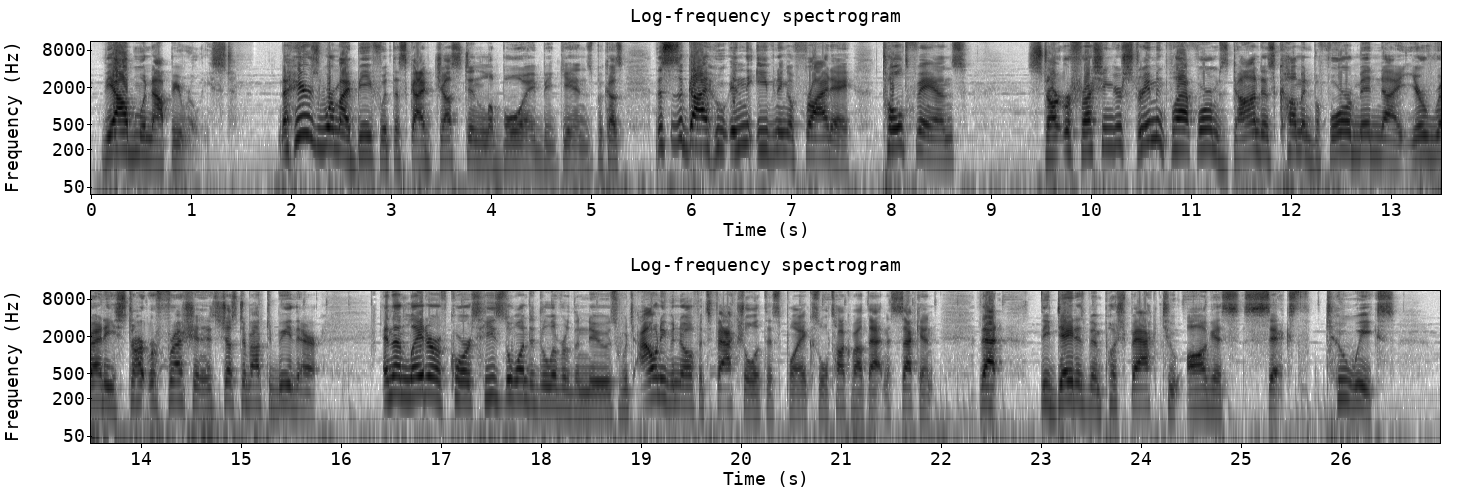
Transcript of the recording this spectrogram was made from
the album would not be released. Now here's where my beef with this guy Justin LaBoy begins because this is a guy who in the evening of Friday told fans Start refreshing your streaming platforms. Donda's coming before midnight. You're ready. Start refreshing. It's just about to be there. And then later, of course, he's the one to deliver the news, which I don't even know if it's factual at this point, because we'll talk about that in a second, that the date has been pushed back to August 6th, two weeks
